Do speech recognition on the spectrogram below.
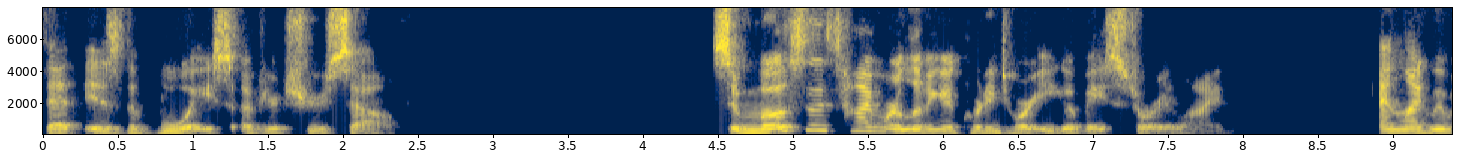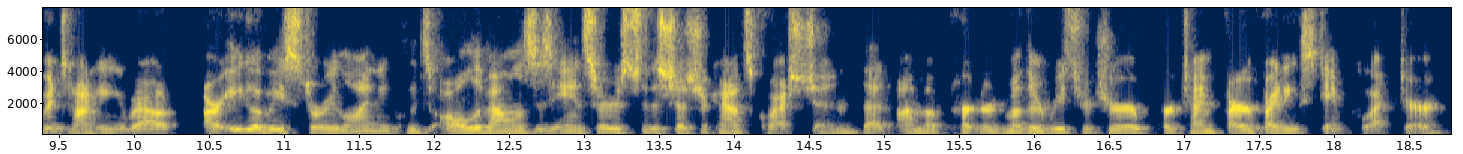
that is the voice of your true self. So most of the time we're living according to our ego-based storyline. And like we've been talking about, our ego-based storyline includes all of Alice's answers to the Cheshire Cat's question that I'm a partnered mother researcher, part-time firefighting stamp collector.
